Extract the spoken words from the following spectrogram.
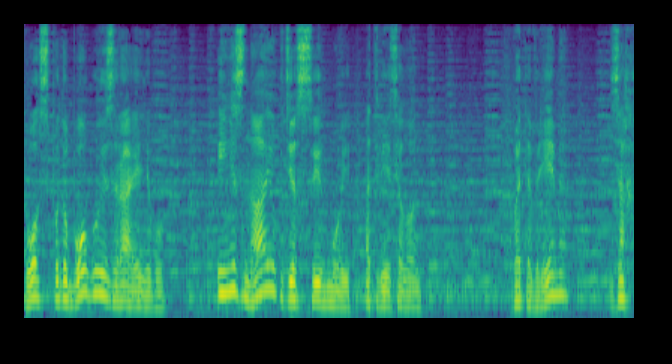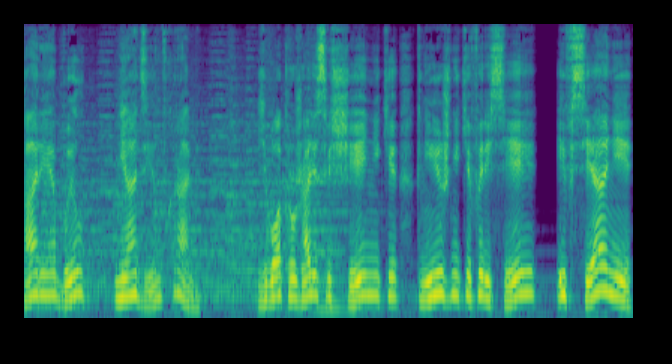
Господу Богу Израилеву, и не знаю, где сын мой, — ответил он. В это время Захария был не один в храме. Его окружали священники, книжники, фарисеи и все они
